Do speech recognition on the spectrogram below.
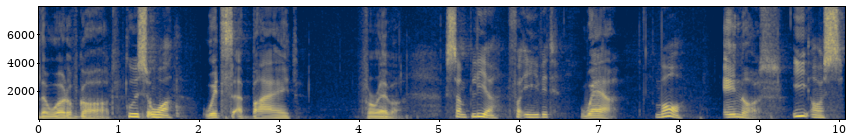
the word of God, Guds ord, which abide forever. som bliver for evigt. Where? Hvor? In us. I os.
